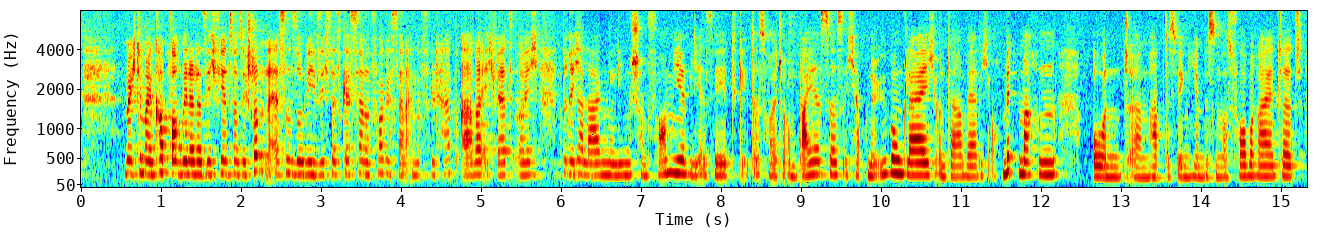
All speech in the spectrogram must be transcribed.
möchte mein Kopf auch wieder, dass ich 24 Stunden esse, so wie sich das gestern und vorgestern angefühlt habe. Aber ich werde es euch berichten. Die Unterlagen liegen schon vor mir. Wie ihr seht, geht es heute um Biases. Ich habe eine Übung gleich und da werde ich auch mitmachen und ähm, habe deswegen hier ein bisschen was vorbereitet.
